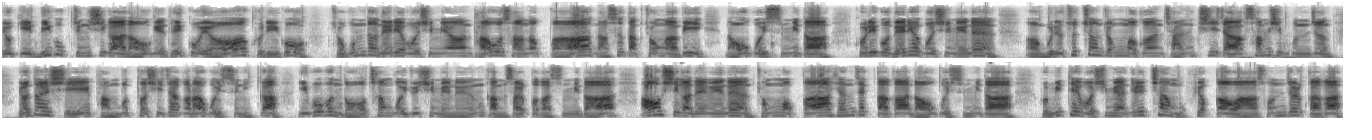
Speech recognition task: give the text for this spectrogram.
여기 미국 증시가 나오게 되고요. 그리고 조금 더 내려보시면 다우 산업과 나스닥 종합이 나오고 있습니다. 그리고 내려보시면은 어, 무료 추천 종목은 장 시작 30분 전 8시 반부터 시작을 하고 있으니까 이 부분도 참고해 주시면 감사할 것 같습니다. 9시가 되면은 종목과 현재가가 나오고 있습니다. 그 밑에 보시면 1차 목표가와 손절가가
